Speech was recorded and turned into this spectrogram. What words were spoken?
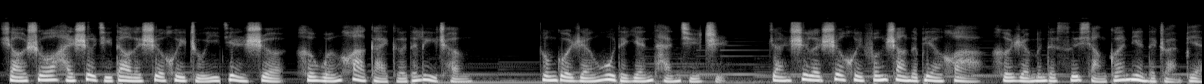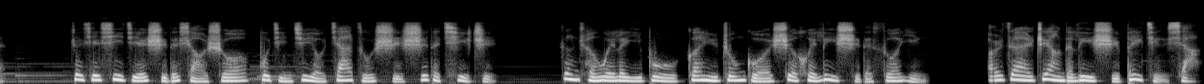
小说还涉及到了社会主义建设和文化改革的历程，通过人物的言谈举止，展示了社会风尚的变化和人们的思想观念的转变。这些细节使得小说不仅具有家族史诗的气质，更成为了一部关于中国社会历史的缩影。而在这样的历史背景下，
